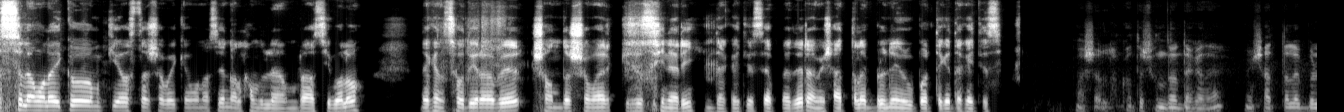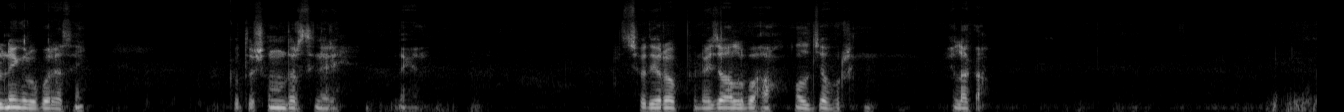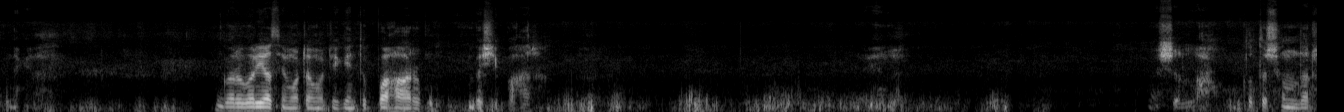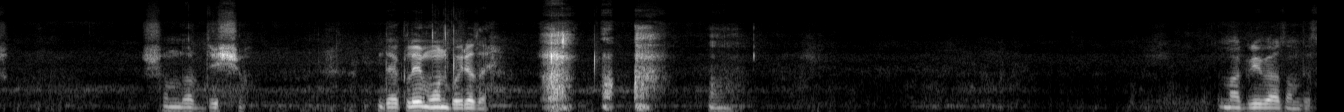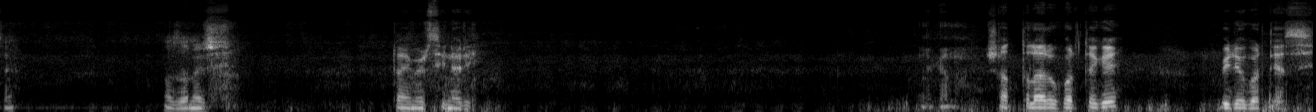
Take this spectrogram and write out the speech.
আসসালামু আলাইকুম। কি অবস্থা? সবাই কেমন আছেন? আলহামদুলিল্লাহ আমরা আছি বলো দেখেন সৌদি আরবের সন্ধ্যার সময়ের কিছু সিনারি দেখাইতেছে আপনাদের। আমি সাততলা বিল্ডিং এর উপর থেকে দেখাইতেছি। মাশাল্লাহ কত সুন্দর দেখা যায়। আমি সাততলা বিল্ডিং এর উপরে আছি। কত সুন্দর সিনারি দেখেন। সৌদি আরব এই যে আলবাহা আলজাবুর এলাকা। ঘরবাড়ি আছে মোটামুটি, কিন্তু পাহাড় বেশি পাহাড়। কত সুন্দর সুন্দর দৃশ্য। দেখলে মন বইরা যায়। মাগরিব আজানের টাইমের সিনারি সাততলার উপর থেকে ভিডিও করতে আসছি।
